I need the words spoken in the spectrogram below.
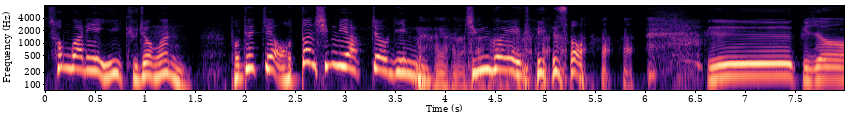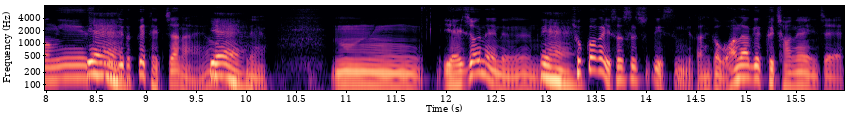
선관위의 이 규정은 도대체 어떤 심리학적인 증거에 의해서 그 규정이 예. 생긴 지가 꽤 됐잖아요. 예. 네. 음, 예전에는 예. 효과가 있었을 수도 있습니다. 그러니까 워낙에 그 전에 이제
